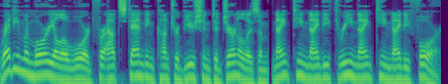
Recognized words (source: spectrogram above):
Reddy Memorial Award for Outstanding Contribution to Journalism 1993-1994,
